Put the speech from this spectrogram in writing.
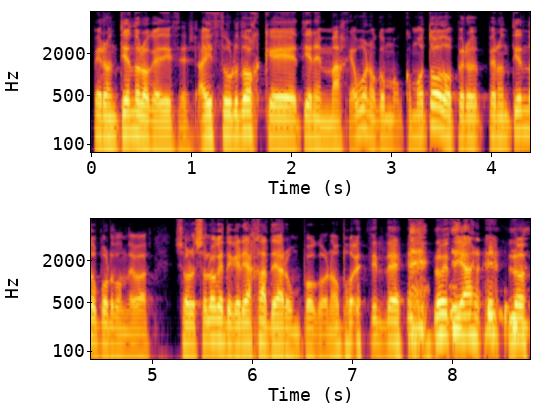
pero entiendo lo que dices. Hay zurdos que tienen magia, bueno, como, como todos, pero, pero entiendo por dónde vas. Solo, solo que te quería jatear un poco, ¿no? Por decirte, lo decían, lo,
